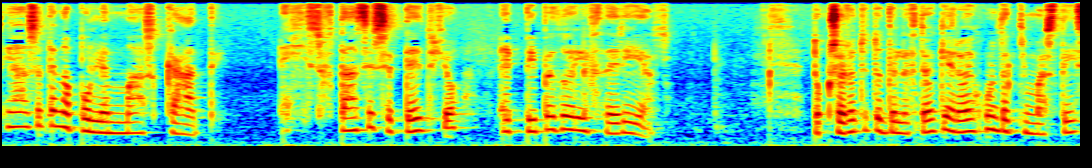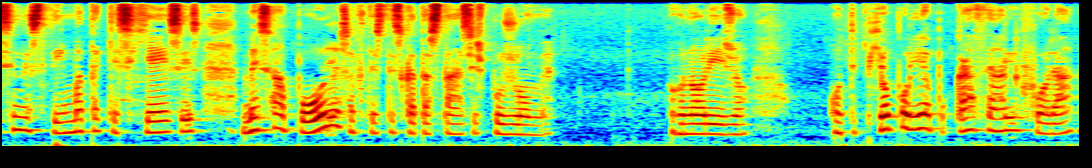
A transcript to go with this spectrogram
χρειάζεται να πολεμάς κάτι. Έχεις φτάσει σε τέτοιο επίπεδο ελευθερίας. Το ξέρω ότι τον τελευταίο καιρό έχουν δοκιμαστεί συναισθήματα και σχέσεις μέσα από όλες αυτές τις καταστάσεις που ζούμε γνωρίζω ότι πιο πολύ από κάθε άλλη φορά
